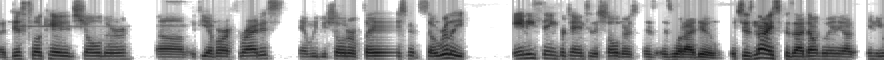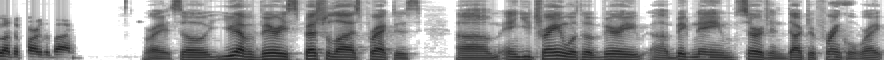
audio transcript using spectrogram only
a dislocated shoulder, um, if you have arthritis, and we do shoulder replacement. So really, anything pertaining to the shoulders is, is what I do, which is nice because I don't do any any other part of the body. Right. So you have a very specialized practice, um, and you train with a very uh, big name surgeon, Dr. Frankle, right?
